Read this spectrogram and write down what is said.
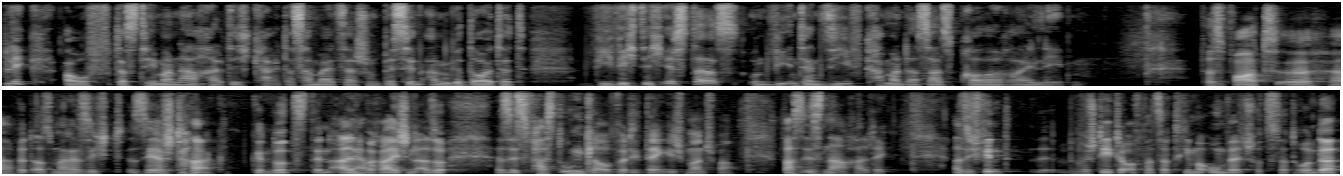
Blick auf das Thema Nachhaltigkeit, das haben wir jetzt ja schon ein bisschen angedeutet, wie wichtig ist das und wie intensiv kann man das als Brauerei leben? Das Wort äh, wird aus meiner Sicht sehr stark genutzt in allen ja. Bereichen. Also es ist fast unglaubwürdig, denke ich manchmal. Was ist nachhaltig? Also ich finde, äh, versteht ja oftmals das Thema Umweltschutz darunter.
